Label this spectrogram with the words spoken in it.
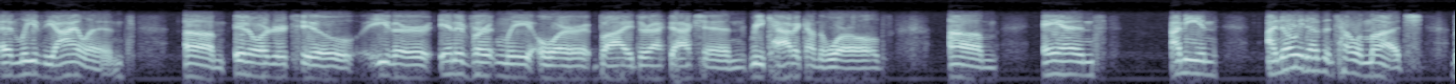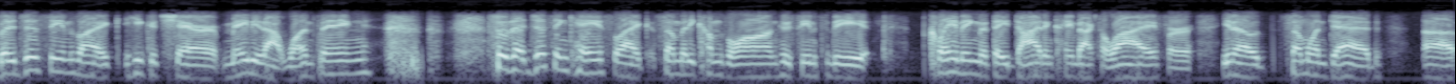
and leave the island um, in order to either inadvertently or by direct action wreak havoc on the world. Um, and I mean, I know he doesn't tell him much, but it just seems like he could share maybe that one thing. so that just in case like somebody comes along who seems to be claiming that they died and came back to life or you know someone dead uh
